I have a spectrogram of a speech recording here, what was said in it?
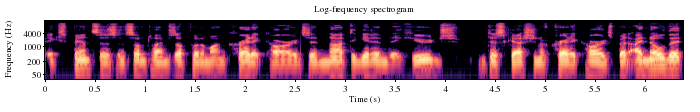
expenses and sometimes they'll put them on credit cards. And not to get into huge discussion of credit cards, but I know that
